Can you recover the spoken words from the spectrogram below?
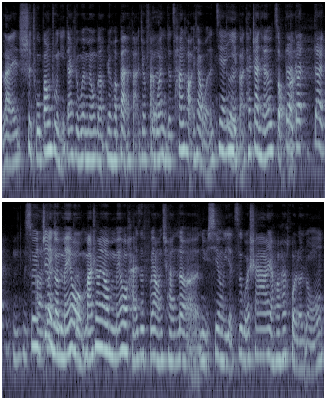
来试图帮助你，但是我也没有办任何办法。”就法官你就参考一下我的建议吧。他站起来就走了。所以这个没有马上要没有孩子抚养权的女性也自过杀，然后还毁了容，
